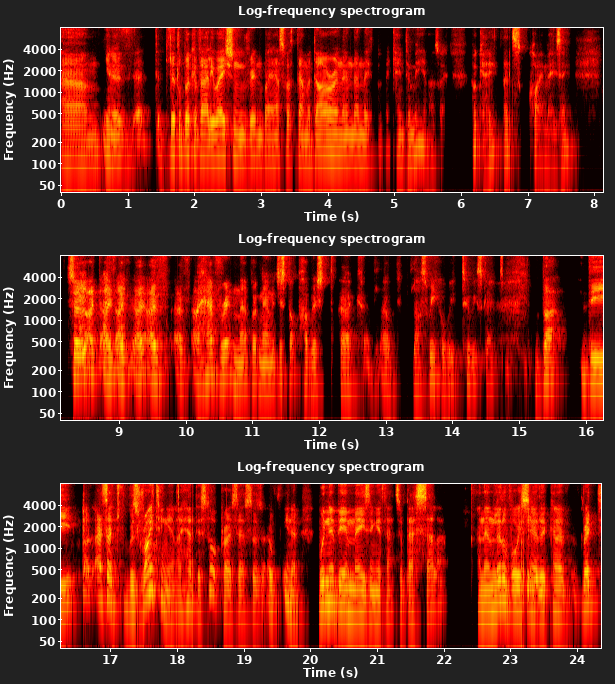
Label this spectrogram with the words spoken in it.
um, you know, the, Little Book of Valuation written by Aswath Damodaran. And then they, they came to me and I was like, okay, that's quite amazing. So I, I, I, I've, I've, I have written that book now, and it just got published uh, uh, last week or week, two weeks ago. But the as I was writing it, I had this thought process of, of, you know, wouldn't it be amazing if that's a bestseller? And then a little voice, you know, the kind of red.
